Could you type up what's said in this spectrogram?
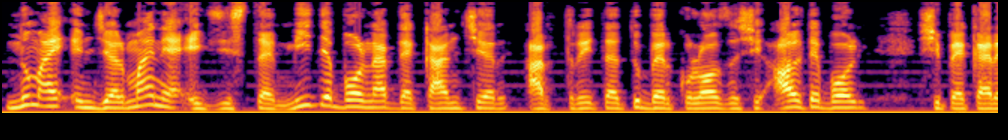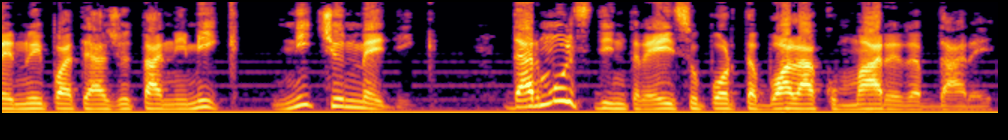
Numai în Germania există mii de bolnavi de cancer, artrită, tuberculoză și alte boli și pe care nu-i poate ajuta nimic, niciun medic. Dar mulți dintre ei suportă boala cu mare răbdare.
